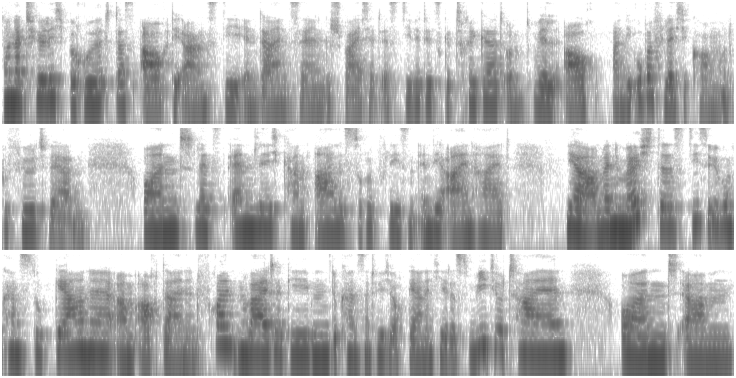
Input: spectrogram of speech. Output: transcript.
Und natürlich berührt das auch die Angst, die in deinen Zellen gespeichert ist. Die wird jetzt getriggert und will auch an die Oberfläche kommen und gefühlt werden. Und letztendlich kann alles zurückfließen in die Einheit ja, und wenn du möchtest, diese Übung kannst du gerne ähm, auch deinen Freunden weitergeben. Du kannst natürlich auch gerne hier das Video teilen. Und ähm,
